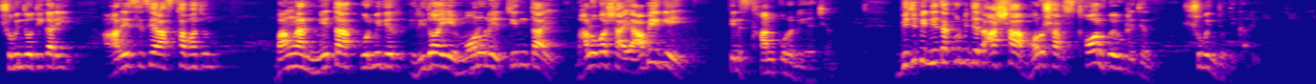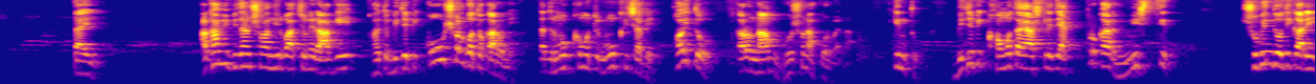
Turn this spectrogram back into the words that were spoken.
শুভেন্দু অধিকারী আরএসএস এর আস্থাভাজন বাংলার নেতা কর্মীদের হৃদয়ে, মননে, চিন্তায়, ভালোবাসায়, আবেগে তিনি স্থান করে নিয়েছেন। বিজেপি নেতাকর্মীদের আশা, ভরসার স্থল হয়ে উঠেছেন শুভেন্দু অধিকারী। তাই আগামী বিধানসভা নির্বাচনের আগে হয়তো বিজেপি কৌশলগত কারণে তাদের মুখ্যমন্ত্রীর মুখ হিসাবে হয়তো কারও নাম ঘোষণা করবে না। কিন্তু বিজেপি ক্ষমতায় আসলে যে এক প্রকার নিশ্চিত শুভেন্দু অধিকারী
